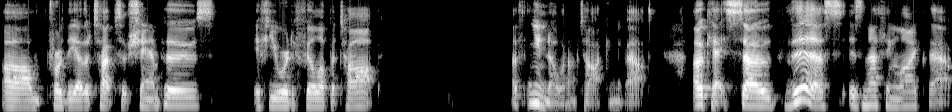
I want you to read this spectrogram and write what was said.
um, for the other types of shampoos. If you were to fill up a top, you know what I'm talking about. Okay, so this is nothing like that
